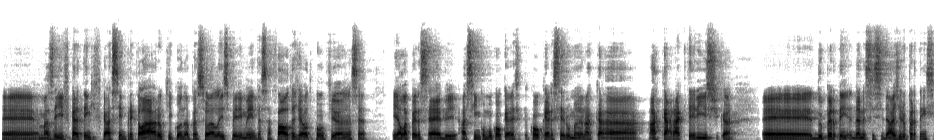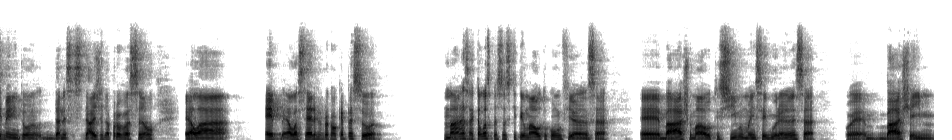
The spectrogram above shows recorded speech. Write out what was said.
É, mas aí fica, tem que ficar sempre claro que quando a pessoa ela experimenta essa falta de autoconfiança, e ela percebe, assim como qualquer, qualquer ser humano, a, a característica é, do, da necessidade do pertencimento, da necessidade da aprovação, ela, é, ela serve para qualquer pessoa. Mas aquelas pessoas que têm uma autoconfiança é, baixa, uma autoestima, uma insegurança é, baixa e,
